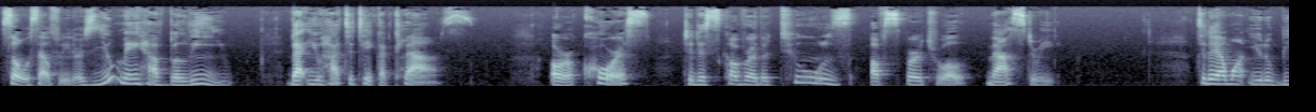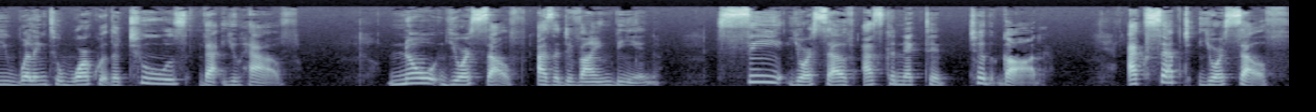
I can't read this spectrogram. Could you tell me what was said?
So, self leaders, you may have believed that you had to take a class or a course to discover the tools of spiritual mastery. Today, I want you to be willing to work with the tools that you have. Know yourself as a divine being. See yourself as connected to God. Accept yourself,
